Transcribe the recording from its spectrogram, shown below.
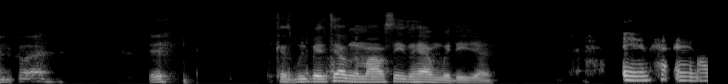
in the class. Yeah. Because we've been telling them all season, haven't we, DJ? And and I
